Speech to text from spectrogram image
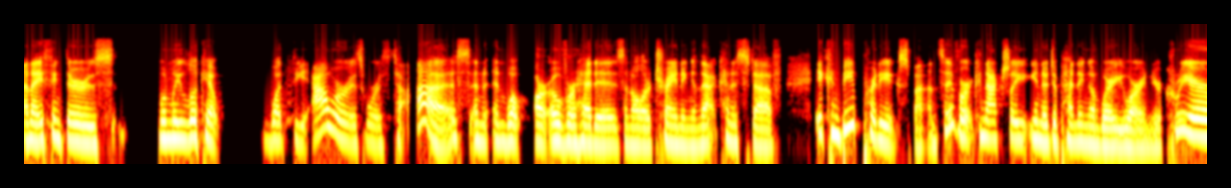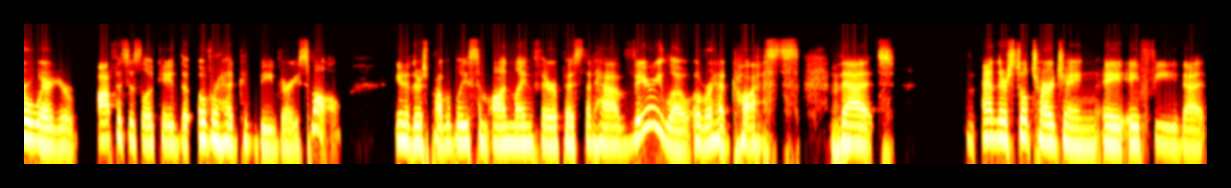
And I think there's when we look at what the hour is worth to us and, and what our overhead is and all our training and that kind of stuff, it can be pretty expensive, or it can actually, you know, depending on where you are in your career, where your office is located, the overhead could be very small. You know, there's probably some online therapists that have very low overhead costs mm-hmm. that, and they're still charging a, a fee that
